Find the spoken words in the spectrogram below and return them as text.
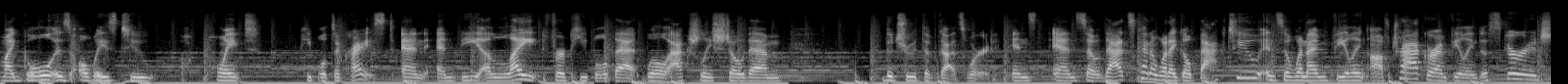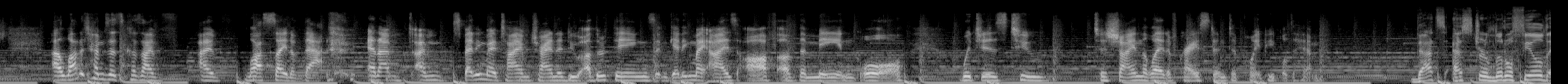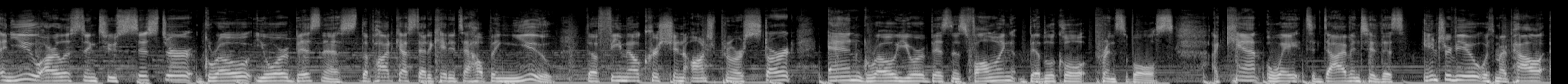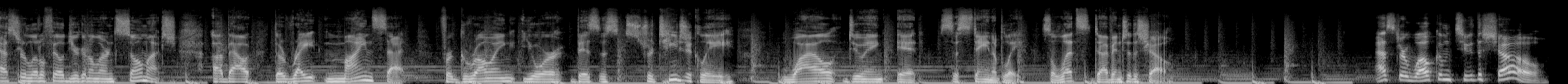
My goal is always to point people to Christ and and be a light for people that will actually show them the truth of God's word. And and so that's kind of what I go back to. And so when I'm feeling off track or I'm feeling discouraged, a lot of times it's cuz I've I've lost sight of that. And I'm I'm spending my time trying to do other things and getting my eyes off of the main goal, which is to to shine the light of Christ and to point people to him. That's Esther Littlefield, and you are listening to Sister Grow Your Business, the podcast dedicated to helping you, the female Christian entrepreneur, start and grow your business following biblical principles. I can't wait to dive into this interview with my pal, Esther Littlefield. You're going to learn so much about the right mindset for growing your business strategically while doing it sustainably. So let's dive into the show. Esther, welcome to the show.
